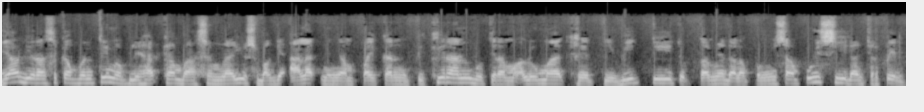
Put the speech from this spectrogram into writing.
yang dirasakan penting memperlihatkan bahasa Melayu sebagai alat menyampaikan fikiran, butiran maklumat, kreativiti terutama dalam penulisan puisi dan cerpen.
